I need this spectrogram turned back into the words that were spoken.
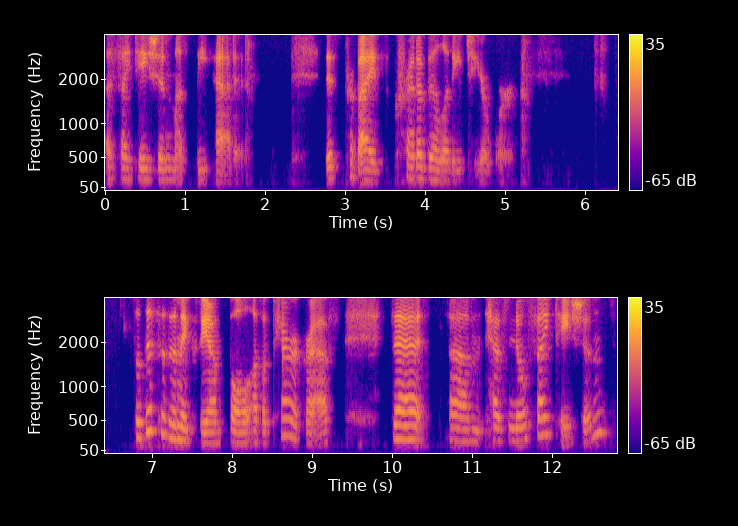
a citation must be added. This provides credibility to your work. So this is an example of a paragraph that um, has no citations,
